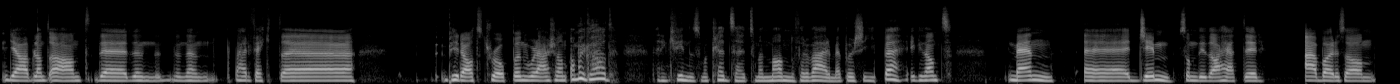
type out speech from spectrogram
ja, blant annet det, den, den, den perfekte pirattropen hvor det er sånn Oh my god, det er en kvinne som har kledd seg ut som en mann for å være med på skipet. Ikke sant? Men eh, Jim, som de da heter, er bare sånn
